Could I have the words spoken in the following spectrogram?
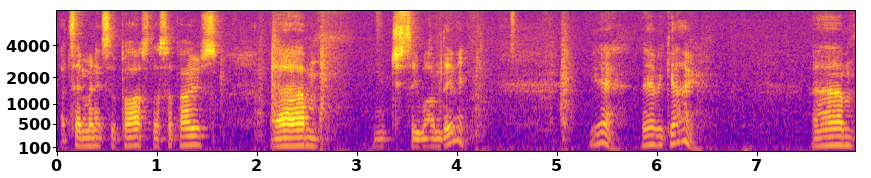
about 10 minutes have passed, I suppose. Um, just see what I'm doing. Yeah, there we go. Um,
